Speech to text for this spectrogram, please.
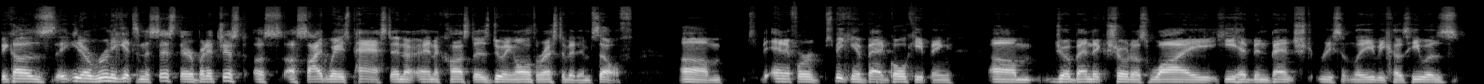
because you know Rooney gets an assist there, but it's just a, a sideways pass, and and Acosta is doing all the rest of it himself. Um, and if we're speaking of bad goalkeeping, um, Joe Bendik showed us why he had been benched recently because he was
